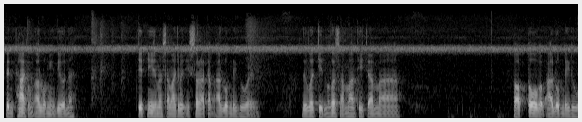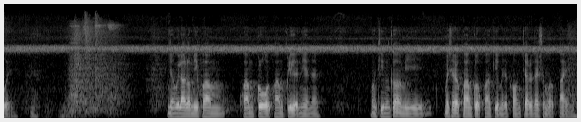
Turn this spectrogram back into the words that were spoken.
เป็นท่าของอารมณ์อย่างเดียวนะ จิตนี่มันสามารถจะเป็นอิสระจากอารมณ์ได้ด้วย หรือว่าจิตมันก็สามารถที่จะมาตอบโต้กับอารมณ์ได้ด้วย อย่างเวลาเรามีความความโกรธความเกลียดเนี่ยนะ บางทีมันก็มีไม่ใช่ว่าความโกรธความเกลียดมันจะคลองใจเราได้เสมอไปนะ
